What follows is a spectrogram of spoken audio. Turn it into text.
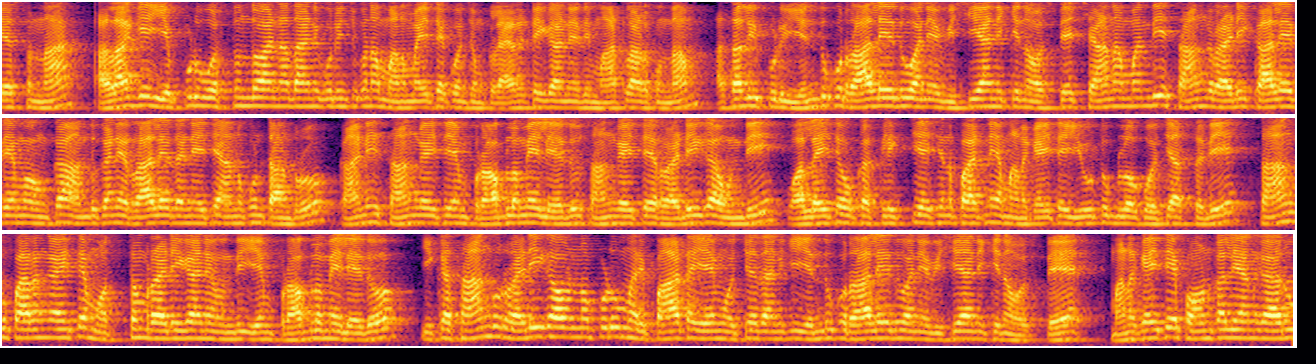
చేస్తున్నా. అలాగే ఎప్పుడు వస్తుందో అన్న దాని గురించి కూడా మనమైతే కొంచెం క్లారిటీగా అనేది మాట్లాడుకుందాం. అసలు ఇప్పుడు ఎందుకు రాలేదు అనే విషయానికి వస్తే చాలా మంది సాంగ్ రెడీ కాలేదేమో ఇంకా అందుకని రాలేదని అయితే అనుకుంటాండ్రు. కానీ సాంగ్ అయితే ఏం ప్రాబ్లమే లేదు. సాంగ్ అయితే రెడీగా ఉంది. వాళ్ళైతే ఒక క్లిక్ చేసిన పాటనే మనకైతే యూట్యూబ్లోకి వచ్చేస్తుంది. సాంగ్ పరంగా అయితే మొత్తం రెడీగానే ఉంది ఏం ప్రాబ్లమే లేదు. ఇక సాంగ్ రెడీగా ఉన్నప్పుడు మరి పాట ఏం వచ్చేదానికి ఎందుకు రాలేదు అనే విషయానికి నా వస్తే మనకైతే పవన్ కళ్యాణ్ గారు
